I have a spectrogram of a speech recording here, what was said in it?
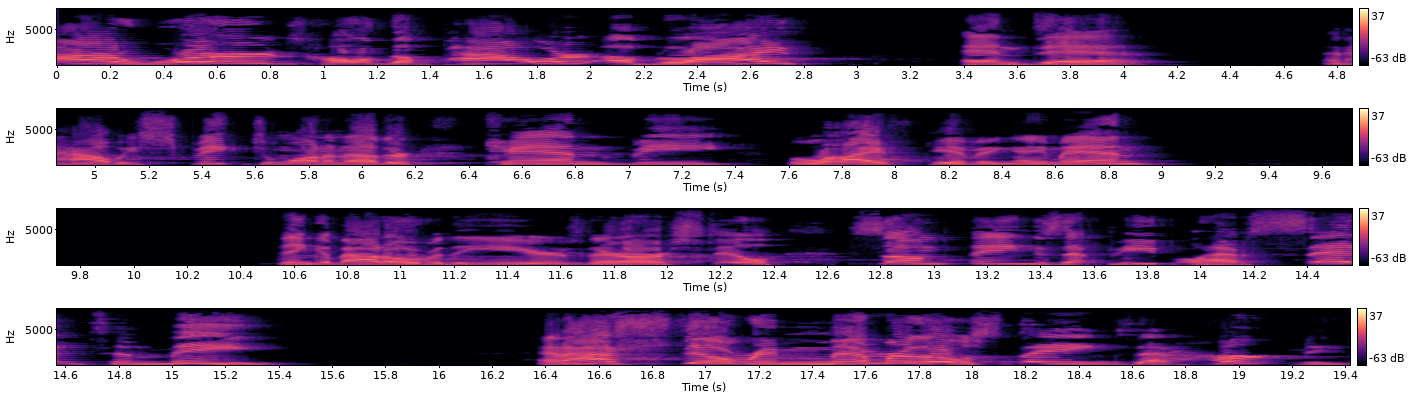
Our words hold the power of life and death. And how we speak to one another can be life giving. Amen? Think about over the years, there are still some things that people have said to me. And I still remember those things that hurt me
